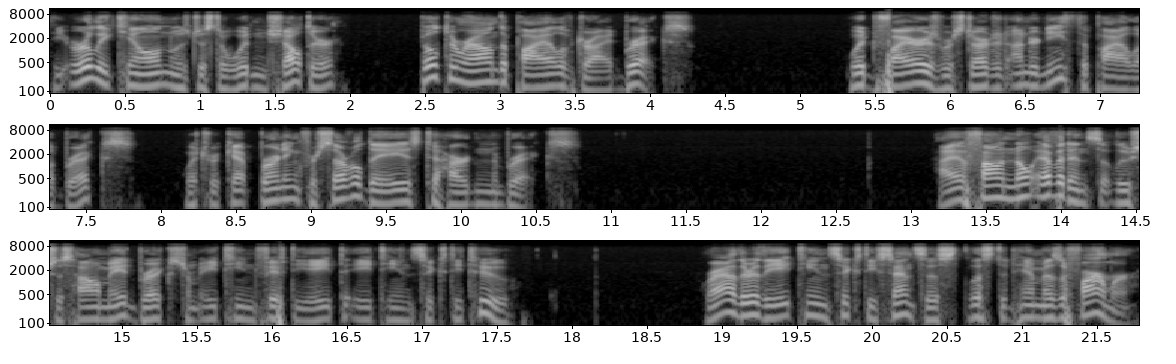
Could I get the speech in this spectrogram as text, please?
The early kiln was just a wooden shelter built around the pile of dried bricks. Wood fires were started underneath the pile of bricks, which were kept burning for several days to harden the bricks. I have found no evidence that Lucius Howe made bricks from 1858 to 1862. Rather, the 1860 census listed him as a farmer.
